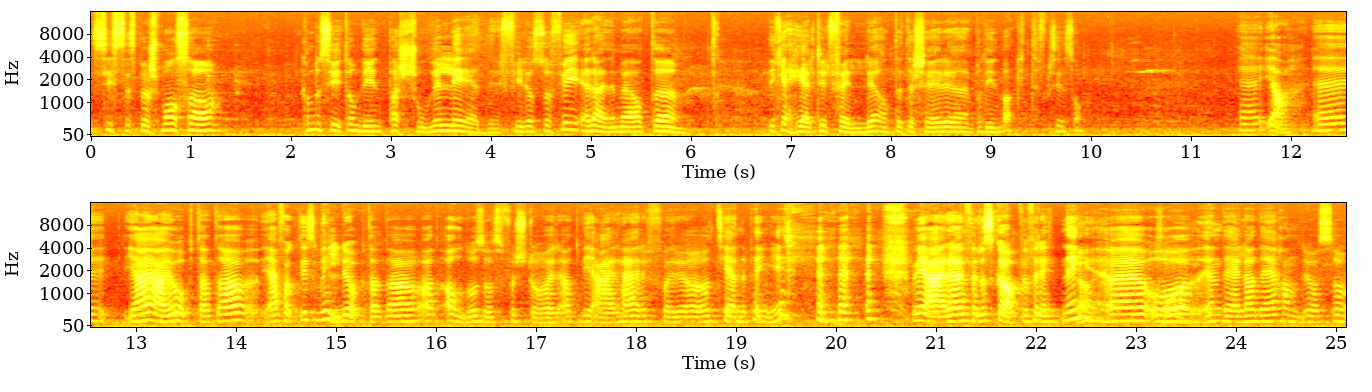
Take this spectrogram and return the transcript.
Siste spørsmål, så kan du si litt om din personlige lederfilosofi. Jeg regner med at uh, det ikke er helt tilfeldig at dette skjer uh, på din vakt, for å si det sånn. Uh, ja. jeg er jo opptatt av Jeg er faktisk veldig opptatt av at alle hos oss forstår at vi er her for å tjene penger. vi er her for å skape forretning. Ja, og en del av det handler jo også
